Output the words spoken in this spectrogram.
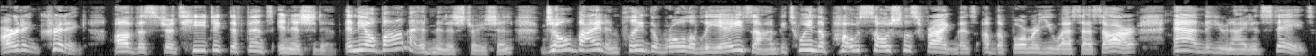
ardent critic of the Strategic Defense Initiative. In the Obama administration, Joe Biden played the role of liaison between the post socialist fragments of the former USSR and the United States,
